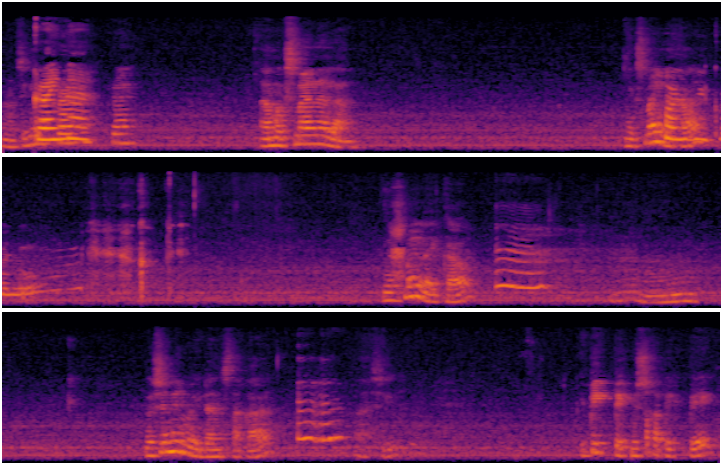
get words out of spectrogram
Hmm, sige Cry na. Cry. Ah, mag-smile na lang. Mag-smile na ka? Ay, ko no. Nag-smile na ikaw? Mm. Gusto niyo may dance na ka? Ah, sige. Ipik-pik. Gusto ka pik-pik?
